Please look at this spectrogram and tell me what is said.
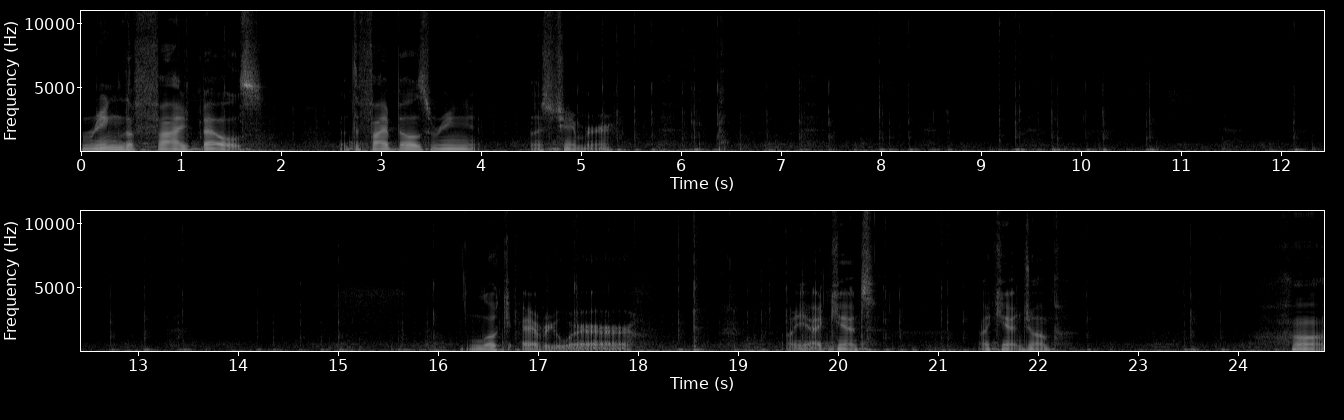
Ring the five bells. Let the five bells ring this chamber. Look everywhere. Oh yeah, I can't. I can't jump. Huh.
